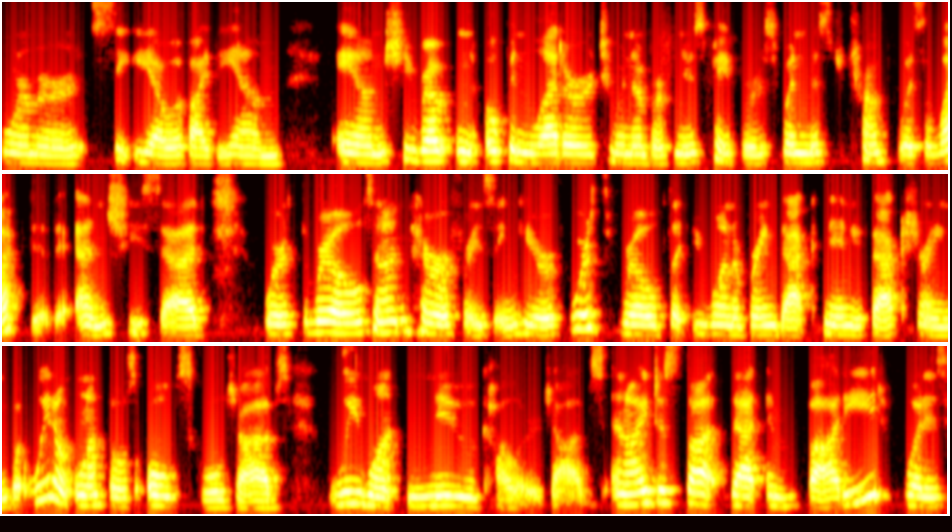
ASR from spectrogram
former CEO of IBM. And she wrote an open letter to a number of newspapers when Mr. Trump was elected. And she said, we're thrilled, and I'm paraphrasing here, we're thrilled that you want to bring back manufacturing, but we don't want those old school jobs. We want new collar jobs. And I just thought that embodied what is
